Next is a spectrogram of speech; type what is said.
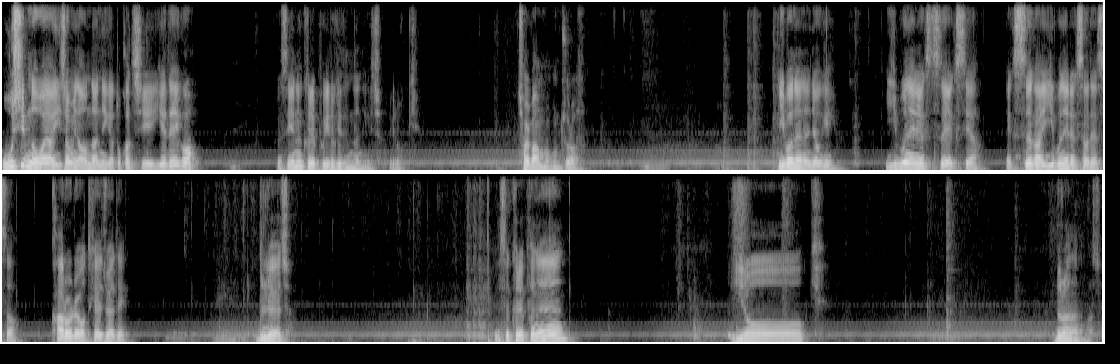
50 넣어야 이 점이 나온다는 얘기가 똑같이 이해돼 이거? 그래서 얘는 그래프 이렇게 된다는 얘기죠. 이렇게. 절반만큼 줄어서. 이번에는 여기 2분의 1 x x야. x가 2분의 1 x가 됐어. 가로를 어떻게 해줘야 돼? 늘려야죠. 그래서 그래프는 이렇게 늘어나는 거죠.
